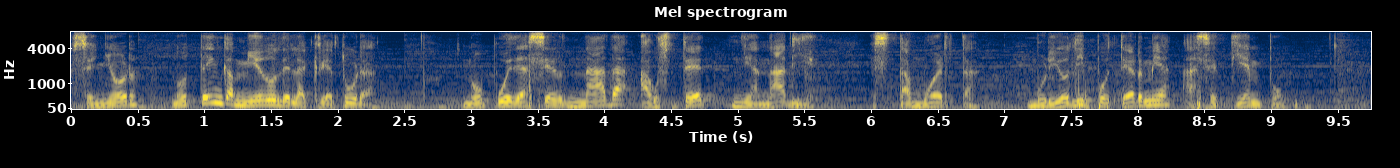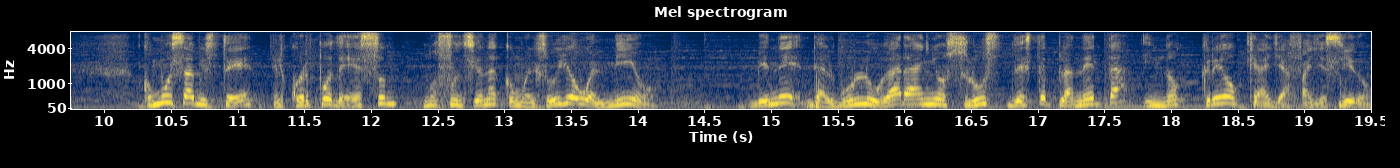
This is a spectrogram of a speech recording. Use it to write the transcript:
señor, no tenga miedo de la criatura, no puede hacer nada a usted ni a nadie, está muerta, murió de hipotermia hace tiempo. ¿Cómo sabe usted? El cuerpo de eso no funciona como el suyo o el mío. Viene de algún lugar años luz de este planeta y no creo que haya fallecido.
